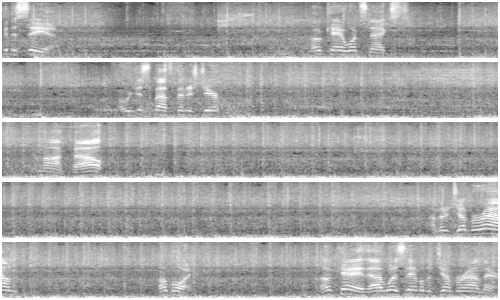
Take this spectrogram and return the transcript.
Good to see you. Okay, what's next? Are we just about finished here? Come on, pal. I'm gonna jump around. Oh boy. Okay, I wasn't able to jump around there.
